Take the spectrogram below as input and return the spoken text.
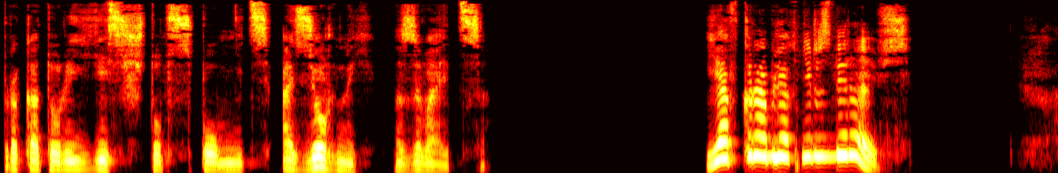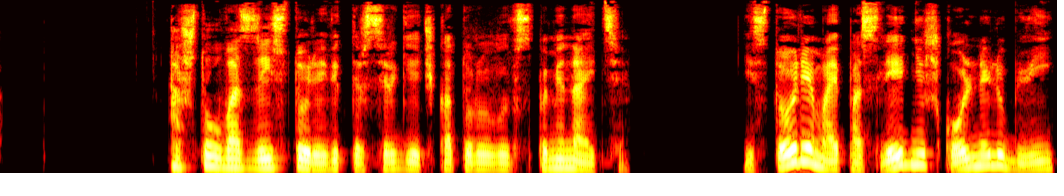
про который есть что вспомнить, озерный называется. Я в кораблях не разбираюсь. А что у вас за история, Виктор Сергеевич, которую вы вспоминаете? История моей последней школьной любви,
